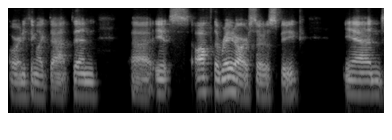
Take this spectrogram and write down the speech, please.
or anything like that, then uh, it's off the radar, so to speak. And,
